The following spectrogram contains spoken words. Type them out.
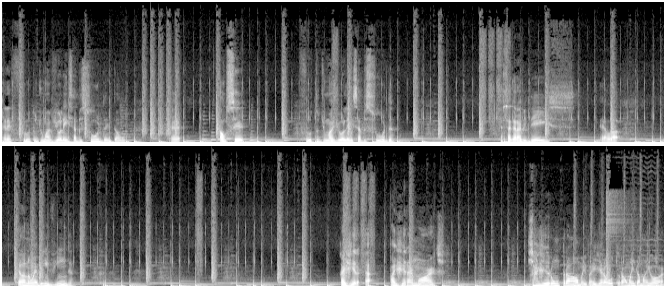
ela é fruto de uma violência absurda. Então, é, ao ser fruto de uma violência absurda, essa gravidez ela ela não é bem-vinda. Vai gerar, vai gerar morte. Já gerou um trauma e vai gerar outro trauma ainda maior.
